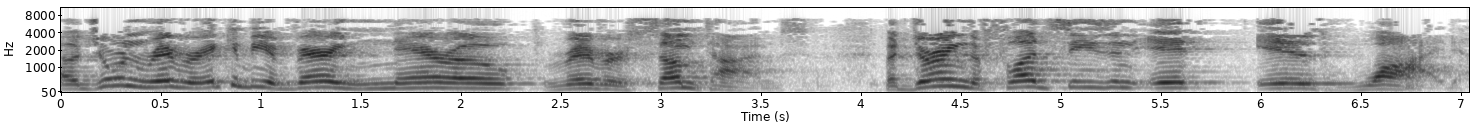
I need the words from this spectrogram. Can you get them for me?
Now, Jordan River, it can be a very narrow river sometimes. But during the flood season, it is wide.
